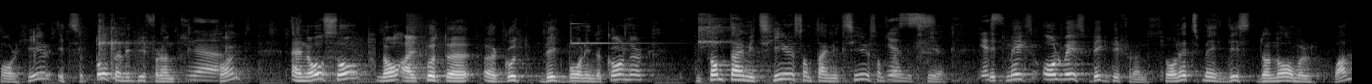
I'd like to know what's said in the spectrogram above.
or here, it's a totally different yeah. point. And also, now I put a, a, good big ball in the corner. Sometimes it's here, sometimes it's here, sometimes yes. it's here. Yes. It makes always big difference. So let's make this the normal one.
